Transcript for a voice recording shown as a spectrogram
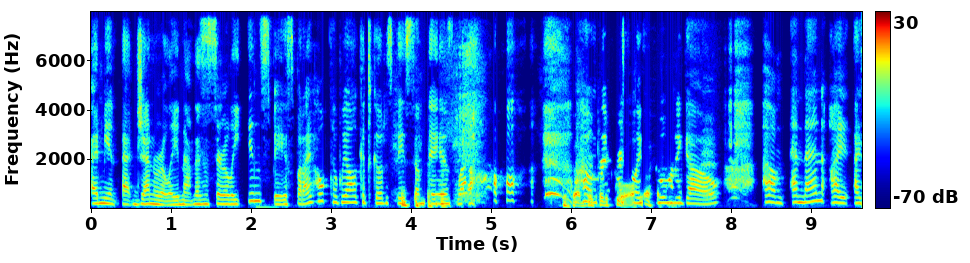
I mean that generally, not necessarily in space, but I hope that we all get to go to space someday as well. um, pretty cool. I still want to go. Um, and then I, I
